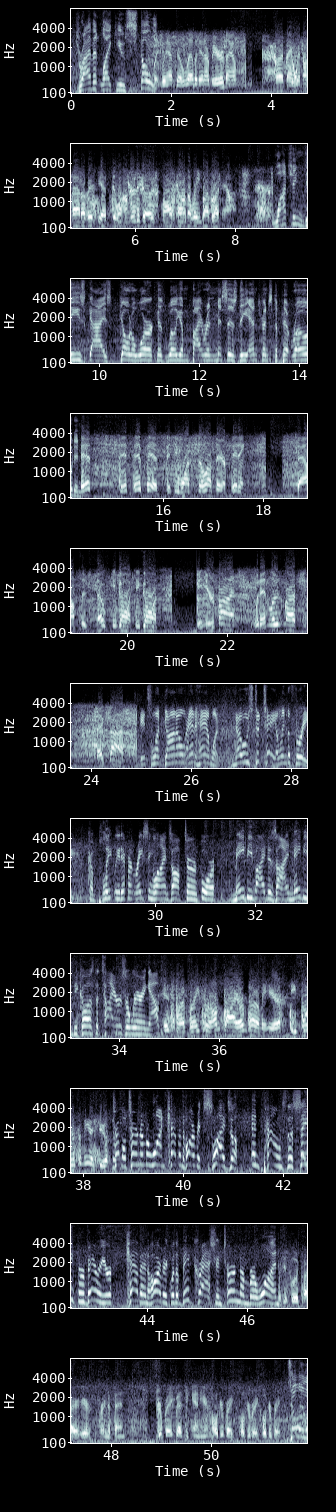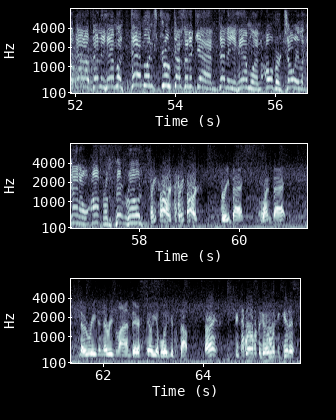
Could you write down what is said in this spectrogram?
Drive it like you stole it. We have the 11 in our mirror now. All right, man, we're not out of this yet. Still 100 to go. Last car on the lead lap right now. Watching these guys go to work as William Byron misses the entrance to pit road and pit, pit, pit, pit. 51 still up there, pitting. Nope, keep going, keep going. You're fine. We didn't lose much. Next time. It's Logano and Hamlin, nose to tail into three. Completely different racing lines off turn four, maybe by design, maybe because the tires are wearing out. His front brakes are on fire in front of me here. Keep forcing the issue. Trouble turn number one. Kevin Harvick slides up and pounds the safer barrier. Kevin Harvick with a big crash in turn number one. We're just fluid tire here. We're in the fence. Your brake best you can here. Hold your brake. Hold your brake. Hold your brake. Joey Logano, Denny Hamlin. Hamlin's crew does it again. Denny Hamlin over Joey Logano off from pit road. Straight hard. Straight hard. Three back. One back. No reason. No reason line there. Hell yeah, boys. Good stop. All right. Be 12 to go when you get it.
